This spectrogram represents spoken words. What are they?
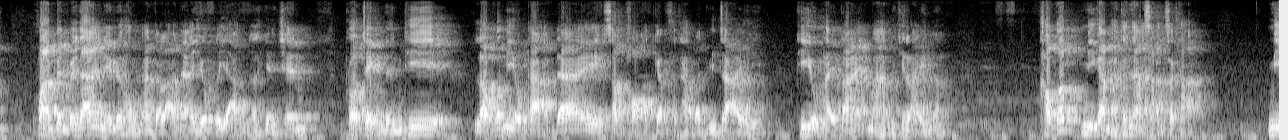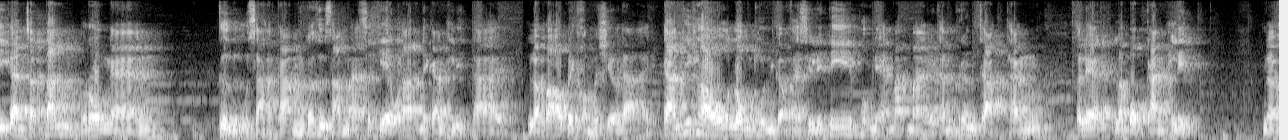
ำความเป็นไปได้ในเรื่องของการตลาดเนี่ยยกตัวอย่างเนอะอย่างเช่นโปรเจกต์หนึ่งที่เราก็มีโอกาสได้ซัพพอร์ตกับสถาบันวิจัย ที่อยู่ภายใต้มหาวิทยาลัยเนาะเขาก็มีการพัฒนาสารสกัด มีการจัดตั้งโรงงานกึ่งอุตสาหกรรม ก็คือสามารถสเกลอัพในการผลิตได้ แล้วก็เอาไปคอมเมอร์เชียลได้ การที่เขาลงทุนกับ Facility พวกนี้มากมาย ทั้งเครื่องจักรทั้งเขาเรียกระบบการผลิตนะ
